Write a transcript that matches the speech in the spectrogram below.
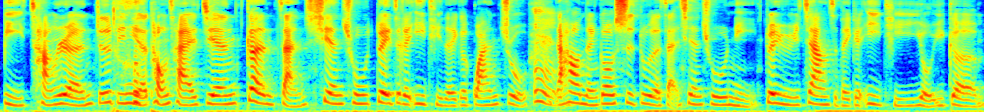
比常人，就是比你的同才间 更展现出对这个议题的一个关注，嗯，然后能够适度的展现出你对于这样子的一个议题有一个。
